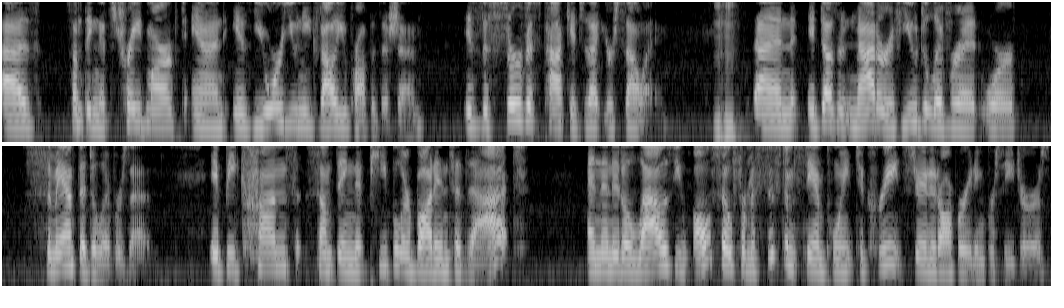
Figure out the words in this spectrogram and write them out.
as something that's trademarked and is your unique value proposition, is the service package that you're selling, mm-hmm. then it doesn't matter if you deliver it or Samantha delivers it. It becomes something that people are bought into that. And then it allows you also, from a system standpoint, to create standard operating procedures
